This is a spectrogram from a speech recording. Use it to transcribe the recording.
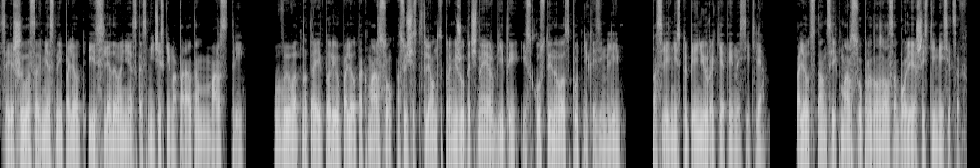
совершила совместный полет и исследование с космическим аппаратом Марс-3. Вывод на траекторию полета к Марсу осуществлен с промежуточной орбиты искусственного спутника Земли, последней ступенью ракеты-носителя. Полет станции к Марсу продолжался более шести месяцев.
